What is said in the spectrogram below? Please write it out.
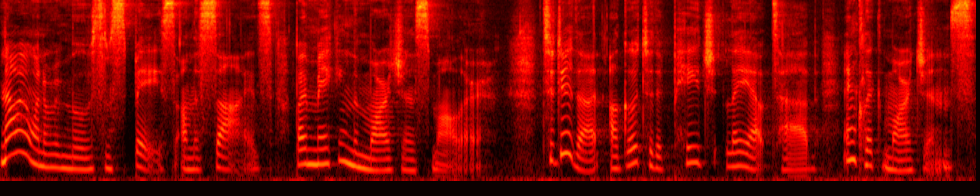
Now I want to remove some space on the sides by making the margin smaller. To do that, I'll go to the Page Layout tab and click Margins.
